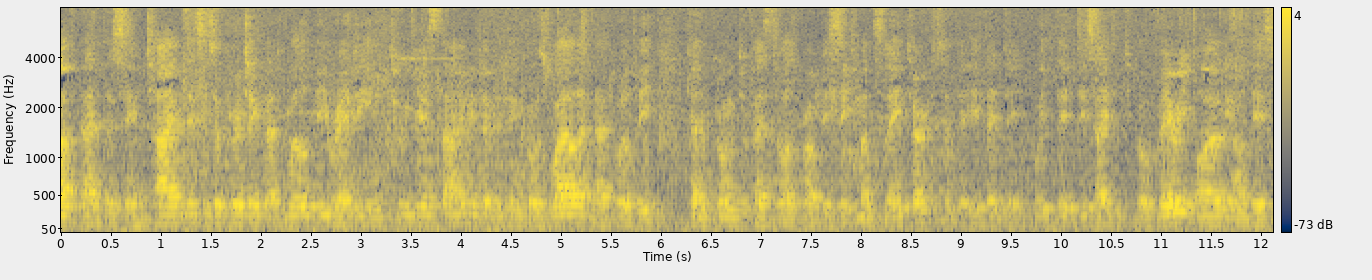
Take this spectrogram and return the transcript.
at the same time. This is a project that will be ready in two years' time if everything goes well, and that will be kind of going to festivals probably six months later. So they, they, they, we, they decided to go very early on this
